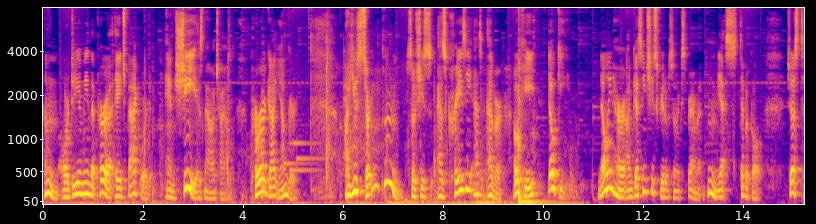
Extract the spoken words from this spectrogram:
Hmm, or do you mean that Purah aged backward, and she is now a child? Purah got younger. Are you certain? Hmm, so she's as crazy as ever. Okie dokie. Knowing her, I'm guessing she screwed up some experiment. Hmm, yes, typical. Just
